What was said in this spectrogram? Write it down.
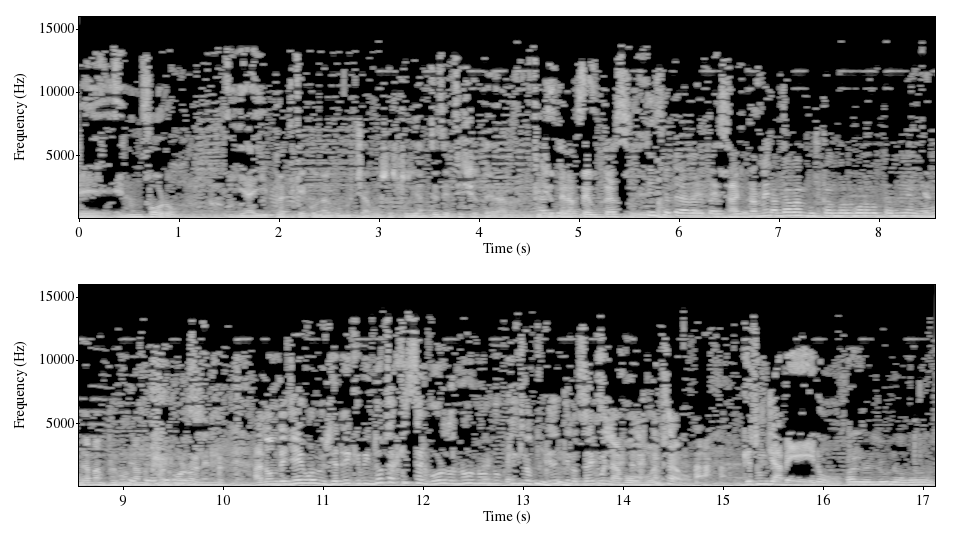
eh, en un foro y ahí platiqué con algunos chavos estudiantes de fisiotera- fisioterapeutas. eh, Fisioterapeuta. Exactamente. Andaban buscando al gordo también, que ¿no? andaban preguntando por el gordo. A donde llego, Luis Enrique, ¿no trajiste al gordo? No, no, no, ¿qué lo creen que lo traigo en la bolsa? o ¿Que es un llavero? Bueno, el 1-2.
